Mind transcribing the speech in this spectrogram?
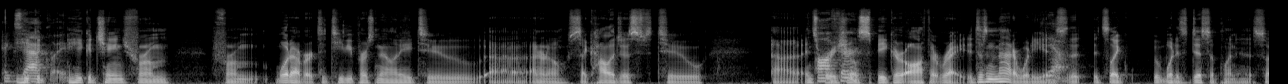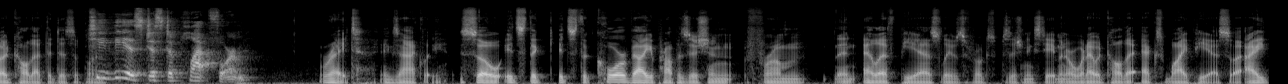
He could- Exactly. He could, change from from whatever to TV personality to uh, I don't know psychologist to uh, inspirational Author. speaker, author. Right. It doesn't matter what he is. Yeah. It- It's like what his discipline is. So I'd call that the discipline. TV is just a platform. Right, exactly. So it's the it's the core value proposition from an LFPS, laser focus positioning statement, or what I would call the XYPS. So I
